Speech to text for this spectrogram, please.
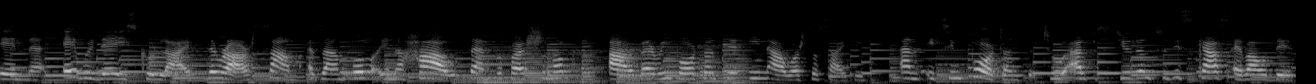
In everyday school life there are some examples in how STEM professionals are very important in our society. And it's important to help students discuss about this.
